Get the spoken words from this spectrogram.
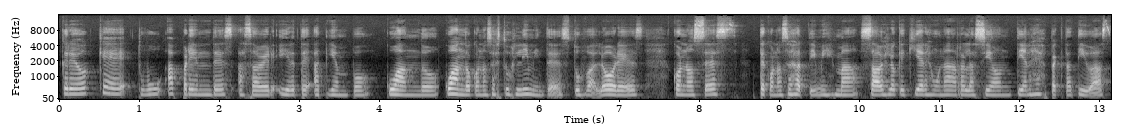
creo que tú aprendes a saber irte a tiempo cuando, cuando conoces tus límites, tus valores, conoces, te conoces a ti misma, sabes lo que quieres en una relación, tienes expectativas.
